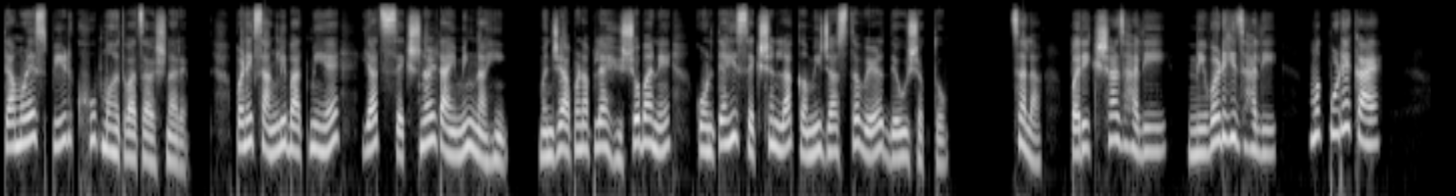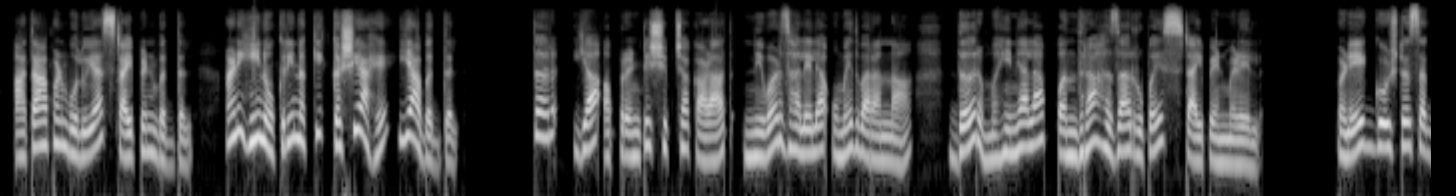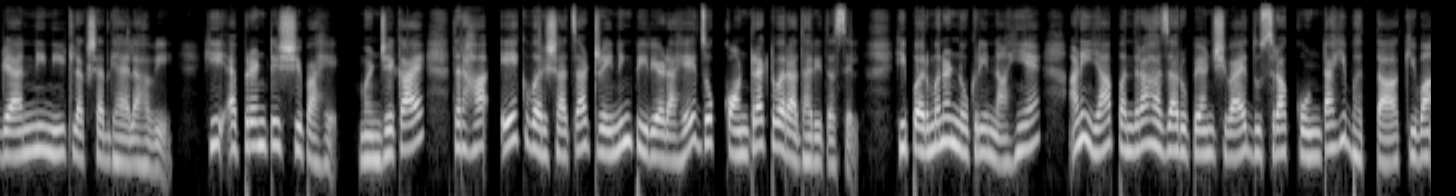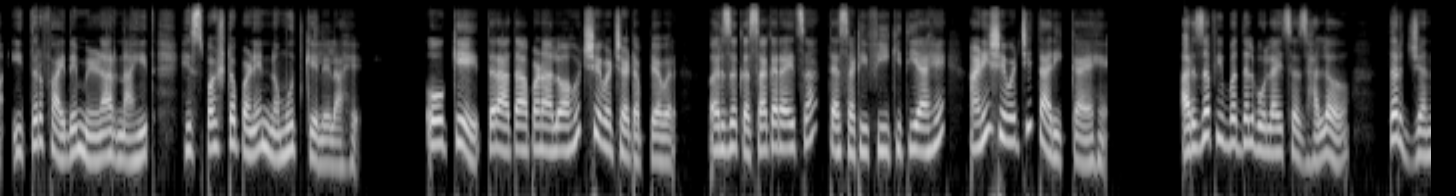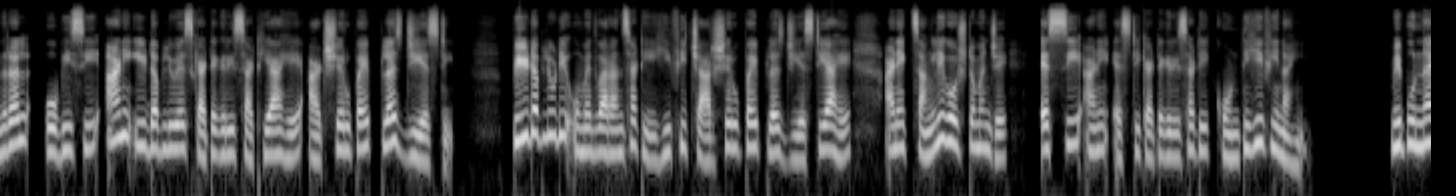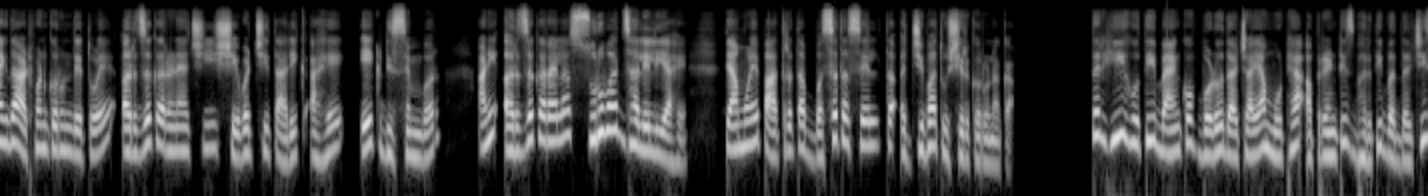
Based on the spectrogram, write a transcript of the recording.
त्यामुळे स्पीड खूप महत्त्वाचा असणार आहे. पण एक चांगली बातमी आहे यात सेक्शनल टायमिंग नाही. म्हणजे आपण आपल्या हिशोबाने कोणत्याही सेक्शनला कमी जास्त वेळ देऊ शकतो. चला परीक्षा झाली निवडही झाली मग पुढे काय? आता आपण बोलूया स्टायपेंडबद्दल. आणि ही नोकरी नक्की कशी आहे याबद्दल. तर या अप्रेंटिसशिपच्या काळात निवड झालेल्या उमेदवारांना दर महिन्याला पंधरा हजार रुपये स्टायपेंड मिळेल. पण एक गोष्ट सगळ्यांनी नीट लक्षात घ्यायला हवी ही अप्रेंटिसशिप आहे. म्हणजे काय? तर हा एक वर्षाचा ट्रेनिंग पिरियड आहे जो कॉन्ट्रॅक्टवर आधारित असेल. ही परमनंट नोकरी नाहीये आणि या पंधरा हजार रुपयांशिवाय दुसरा कोणताही भत्ता किंवा इतर फायदे मिळणार नाहीत हे स्पष्टपणे नमूद केलेलं आहे. ओके तर आता आपण आलो आहोत शेवटच्या टप्प्यावर. अर्ज कसा करायचा? त्यासाठी फी किती आहे? आणि शेवटची तारीख काय आहे? अर्ज फीबद्दल बोलायचं झालं तर जनरल ओबीसी आणि ईडब्ल्यूएस कॅटेगरीसाठी आहे आठशे रुपये प्लस जीएसटी पीडब्ल्यूडी उमेदवारांसाठी ही फी चारशे रुपये प्लस जीएसटी आहे आणि एक चांगली गोष्ट म्हणजे एससी आणि एसटी कॅटेगरीसाठी कोणतीही फी नाही. मी पुन्हा एकदा आठवण करून देतोय अर्ज करण्याची शेवटची तारीख आहे एक डिसेंबर आणि अर्ज करायला सुरुवात झालेली आहे. त्यामुळे पात्रता बसत असेल तर अजिबात उशीर करू नका. तर ही होती बँक ऑफ बडोदाच्या या मोठ्या अप्रेंटिस भरतीबद्दलची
